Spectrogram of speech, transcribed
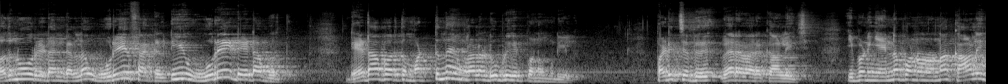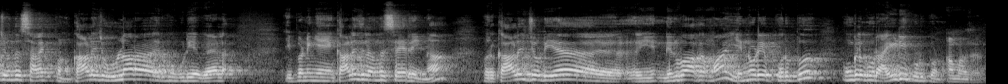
பதினோரு இடங்களில் ஒரே ஃபேக்கல்ட்டி ஒரே டேட்டா பர்த் டேட்டா பர்த் மட்டும்தான் இவங்களால் டூப்ளிகேட் பண்ண முடியல. படித்தது வேறு வேறு காலேஜ் இப்போ நீங்கள் என்ன பண்ணணும்னா காலேஜ் வந்து செலக்ட் பண்ணும். காலேஜ் உள்ளார இருக்கக்கூடிய வேலை. இப்போ நீங்கள் என் காலேஜில் வந்து சேர்றீங்கன்னா ஒரு காலேஜுடைய நிர்வாகமாக என்னுடைய பொறுப்பு உங்களுக்கு ஒரு ஐடி கொடுக்கணும். ஆமாம் சார்.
